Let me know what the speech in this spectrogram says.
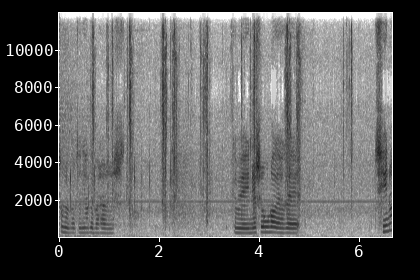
Justo me tenía que pasar esto. Que me viniese uno desde China.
